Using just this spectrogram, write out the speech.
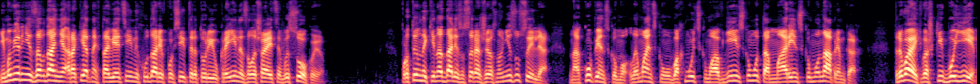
Ймовірність завдання ракетних та авіаційних ударів по всій території України залишається високою. Противник і надалі зосереджує основні зусилля на Куп'янському, Лиманському, Бахмутському, Авдіївському та Мар'їнському напрямках. Тривають важкі бої.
